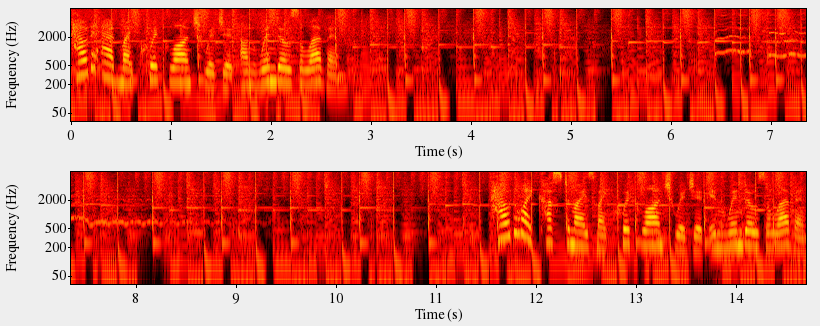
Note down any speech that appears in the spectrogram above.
How to add my Quick Launch widget on Windows 11. How do I customize my Quick Launch widget in Windows 11?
